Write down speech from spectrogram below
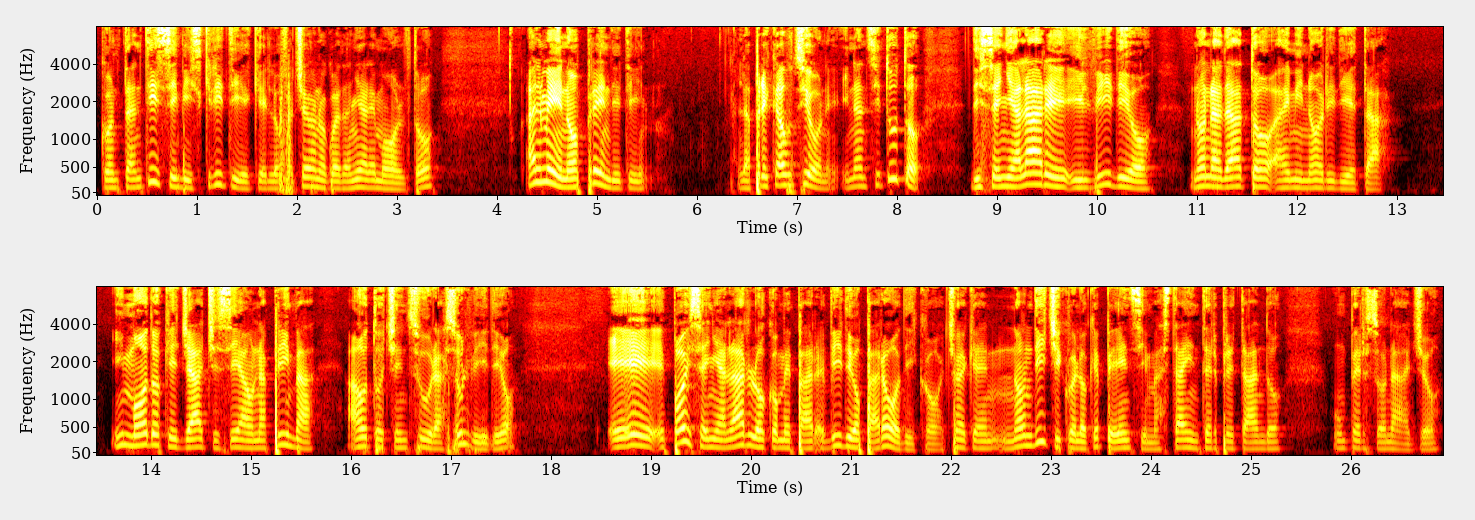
con tantissimi iscritti che lo facevano guadagnare molto almeno prenditi la precauzione. Innanzitutto di segnalare il video non adatto ai minori di età in modo che già ci sia una prima autocensura sul video e poi segnalarlo come par video parodico cioè che non dici quello che pensi ma stai interpretando un personaggio.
